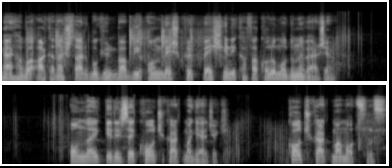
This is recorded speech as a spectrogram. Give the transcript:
Merhaba arkadaşlar bugün Bobby 1545 yeni kafa kolu modunu vereceğim. 10 like gelirse kol çıkartma gelecek. Kol çıkartma modsuz.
